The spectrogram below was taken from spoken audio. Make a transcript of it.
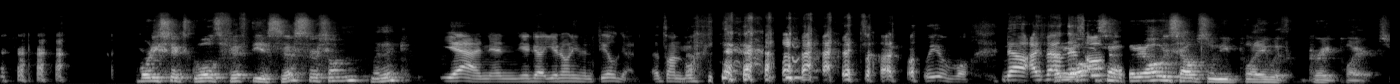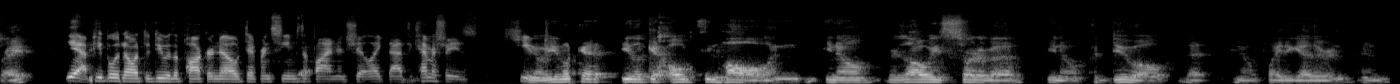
46 goals, 50 assists or something, I think. Yeah, and, and you don't you don't even feel good. That's unbelievable. It's unbelievable. No, I found it, this. always awesome. help- but it always helps when you play with great players, right? Yeah, people who know what to do with the puck or know different seams to find and shit like that. The chemistry is huge. You know, you look at you look at Oates and Hall, and you know, there's always sort of a you know a duo that you know play together and and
